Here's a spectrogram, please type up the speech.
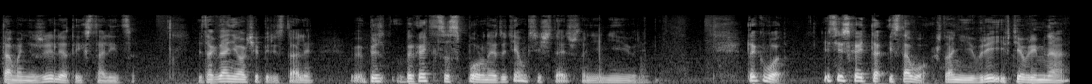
Там они жили, это их столица. И тогда они вообще перестали, прекратился спор на эту тему, все считают, что они не евреи. Так вот, если исходить из того, что они евреи и в те времена,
